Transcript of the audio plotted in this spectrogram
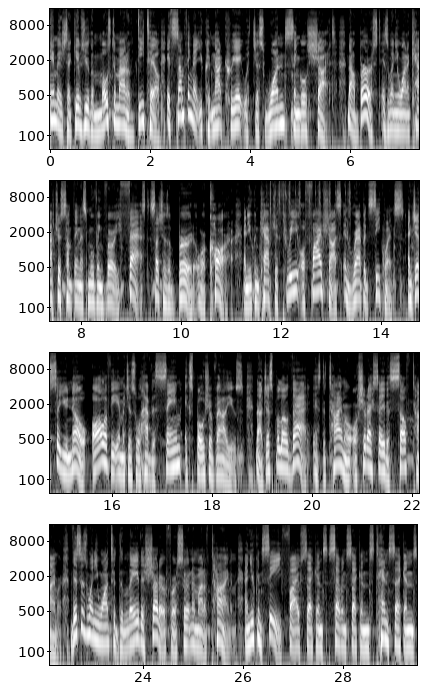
image that gives you the most amount of detail. It's something that you could not create with just one single shot. Now, burst is when you want to capture something that's moving very fast, such as a bird or a car, and you can capture three or five shots in rapid sequence. And just so you know, all of the images will have the same exposure values. Now, just below that is the timer, or should I say the self timer. This is when you want to delay the shutter for a certain amount of time. And you can see 5 seconds, 7 seconds, 10 seconds,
